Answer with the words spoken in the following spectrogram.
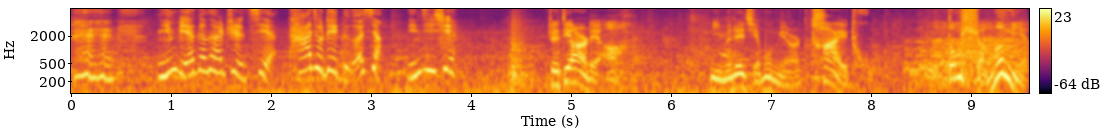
嘿嘿，您别跟他置气，他就这德行。您继续。这第二点啊，你们这节目名儿太土了，都什么年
